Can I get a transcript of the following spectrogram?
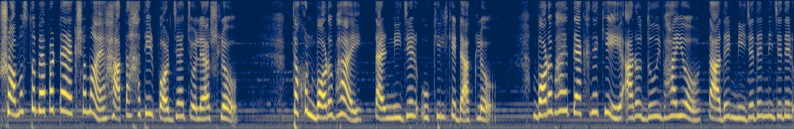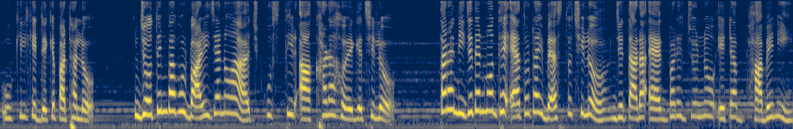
সমস্ত ব্যাপারটা একসময় হাতাহাতির পর্যায়ে চলে আসলো। তখন বড় ভাই তার নিজের উকিলকে ডাকলো। বড় ভাইয়ের দেখা দেখি আরও দুই ভাইও তাদের নিজেদের নিজেদের উকিলকে ডেকে পাঠালো। যতীনবাবুর বাড়ি যেন আজ কুস্তির আখাড়া হয়ে গেছিল। তারা নিজেদের মধ্যে এতটাই ব্যস্ত ছিল যে তারা একবারের জন্য এটা ভাবেনি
